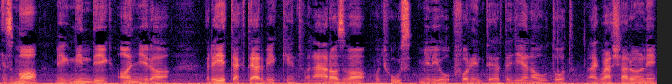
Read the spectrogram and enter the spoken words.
Ez ma még mindig annyira réteg termékként van árazva, hogy 20 millió forintért egy ilyen autót megvásárolni.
